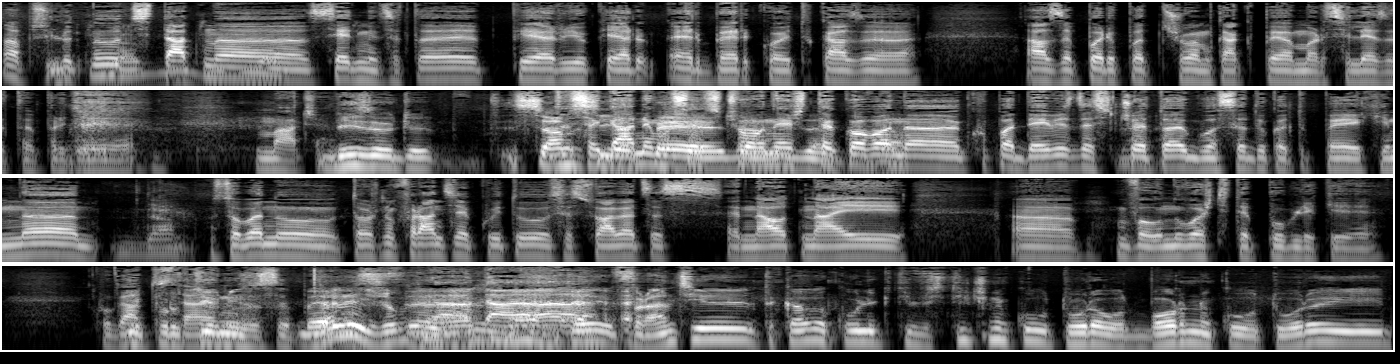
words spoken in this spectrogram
Абсолютно да, цитат на да. седмицата е Пьер Юк Ербер, който каза аз за първи път чувам как пея Марселезата преди матча. Сам До сега не му се е чул да, нещо да, такова да. на Купа Девис, да се чуе да. той гласа, докато пее химна. Да. Особено точно Франция, които се славят с една от най-вълнуващите публики. Когато и противни за съперниците. Да, да, да, да. Франция е такава колективистична култура, отборна култура и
